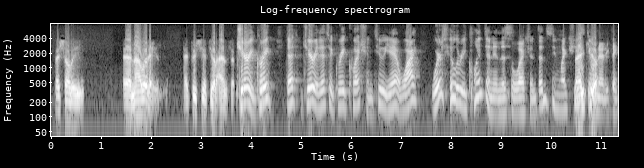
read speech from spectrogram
especially uh, nowadays? I appreciate your answer, Jerry. Great, that Jerry. That's a great question too. Yeah, why? Where's Hillary Clinton in this election? It doesn't seem like she's thank doing you. anything.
